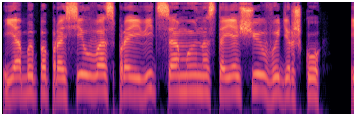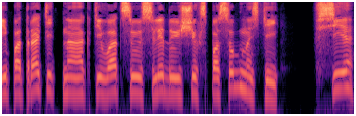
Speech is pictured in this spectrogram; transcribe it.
я бы попросил вас проявить самую настоящую выдержку и потратить на активацию следующих способностей все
